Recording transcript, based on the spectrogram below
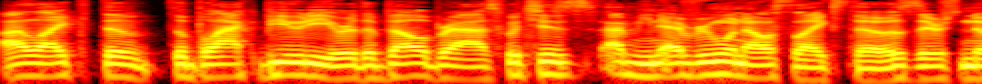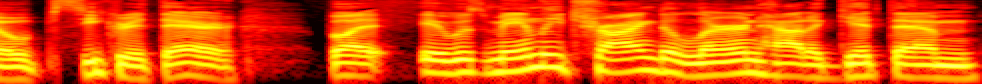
I like the the Black Beauty or the Bell Brass, which is I mean everyone else likes those. There's no secret there, but it was mainly trying to learn how to get them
